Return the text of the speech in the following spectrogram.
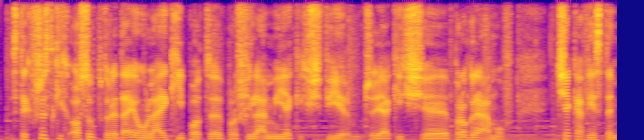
Z tych wszystkich osób, które dają lajki pod e, profilami jakichś firm czy jakichś e, programów, ciekaw jestem,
